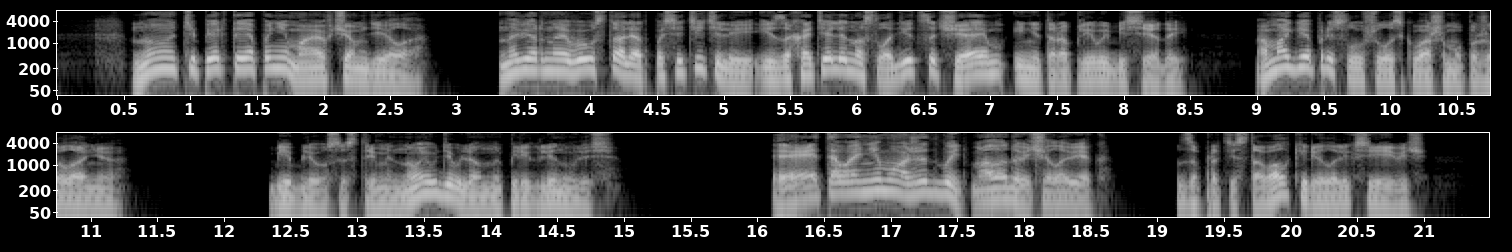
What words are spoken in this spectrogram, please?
Но теперь-то я понимаю, в чем дело. Наверное, вы устали от посетителей и захотели насладиться чаем и неторопливой беседой. А магия прислушалась к вашему пожеланию. Библиус и Стременной удивленно переглянулись. — Этого не может быть, молодой человек, — запротестовал Кирилл Алексеевич.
